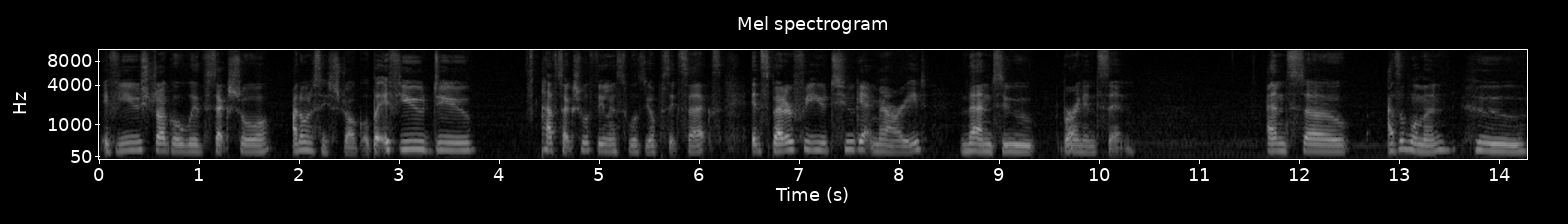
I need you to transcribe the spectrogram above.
if you struggle with sexual, I don't want to say struggle, but if you do have sexual feelings towards the opposite sex, it's better for you to get married than to burn in sin. And so, as a woman who,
